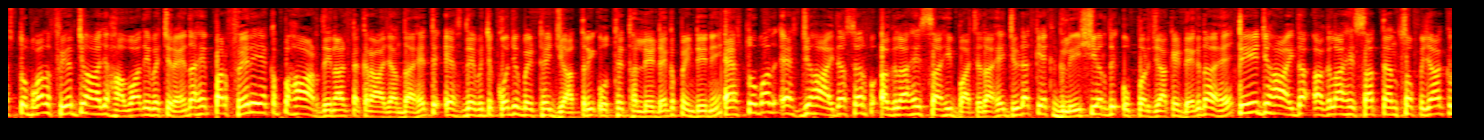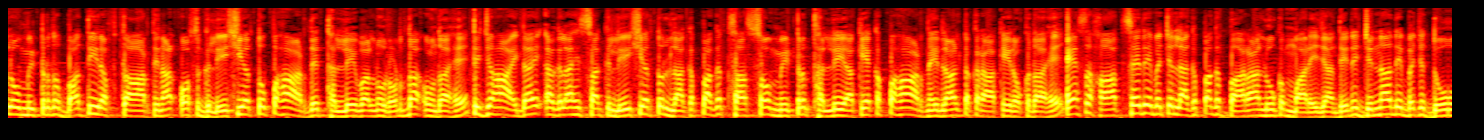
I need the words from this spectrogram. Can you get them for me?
ਇਸ ਤੋਂ ਬਾਅਦ ਫਿਰ ਜਹਾਜ਼ ਹਵਾ ਦੇ ਵਿੱਚ ਰਹਿੰਦਾ ਹੈ, ਪਰ ਫਿਰ ਇਹ ਇੱਕ ਪਹਾੜ ਦੇ ਨਾਲ ਟਕਰਾ ਜਾਂਦਾ ਹੈ ਤੇ ਇਸ ਦੇ ਵਿੱਚ ਕੁਝ ਬੈਠੇ ਯਾਤਰੀ ਉੱਥੇ ਥੱਲੇ ਡਿੱਗ ਪੈਂਦੇ ਨੇ। ਇਸ ਤੋਂ ਬਾਅਦ ਇਸ ਜਹਾਜ਼ ਦਾ ਸਿਰਫ ਅਗਲਾ ਹਿੱਸਾ ਹੀ ਬਚਦਾ ਹੈ, ਜਿਹੜਾ ਕਿ ਇੱਕ ਗਲੇਸ਼ੀਅਰ ਦੇ ਉੱਪਰ ਜਾ ਕੇ ਡਿੱਗਦਾ ਹੈ। ਤੇ ਇਹ ਜਹਾਜ਼ ਦਾ ਅਗਲਾ ਹਿੱਸਾ 350 ਕਿਲੋਮੀਟਰ ਤੋਂ ਵੱਧ ਦੀ ਰਫ਼ਤਾਰ ਦੇ ਨਾਲ ਉਸ ਗਲੇਸ਼ੀਅਰ ਤੋਂ ਪਹਾੜ ਦੇ ਥੱਲੇ ਵੱਲ ਨੂੰ ਰੁੜਦਾ ਆਉਂਦਾ ਹੈ ਤੇ ਜਹਾਜ਼ ਦਾ ਇਹ ਅਗਲਾ ਹਿੱਸਾ ਗਲੇਸ਼ੀਅਰ ਤੋਂ ਲਗਭਗ 700 ਮੀਟਰ ਥੱਲੇ ਆ ਕੇ ਇੱਕ ਪਹਾੜ ਦੇ ਨਾਲ ਟਕਰਾ ਕੇ ਰੁਕਦਾ ਹੈ। ਇਸ ਹਾਦਸੇ ਦੇ ਵਿੱਚ ਲਗਭਗ 12 ਲੋਕ ਮਾਰੇ ਜਾਂਦੇ ਨੇ, ਜਿਨ੍ਹਾਂ ਦੇ ਵਿੱਚ ਦੋ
